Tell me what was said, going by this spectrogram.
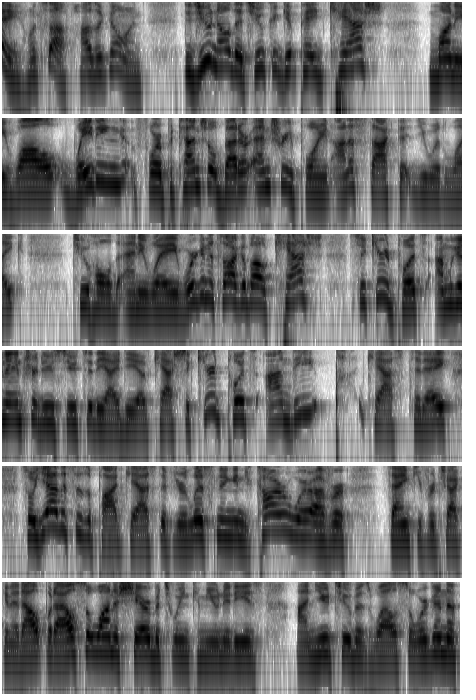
Hey, what's up? How's it going? Did you know that you could get paid cash money while waiting for a potential better entry point on a stock that you would like to hold anyway? We're going to talk about cash secured puts. I'm going to introduce you to the idea of cash secured puts on the podcast today. So, yeah, this is a podcast. If you're listening in your car or wherever, Thank you for checking it out. But I also want to share between communities on YouTube as well. So we're going to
